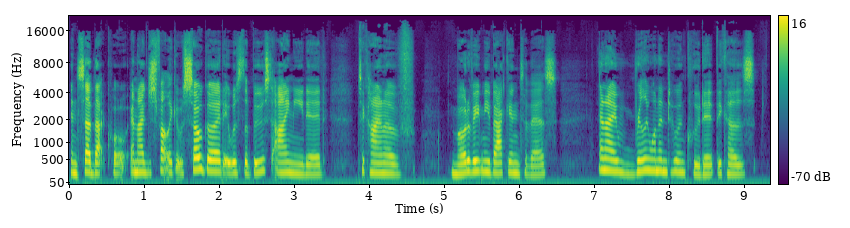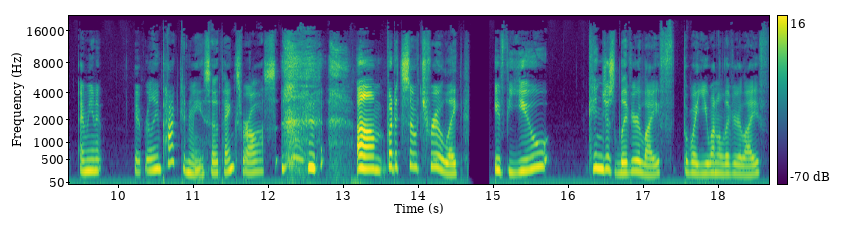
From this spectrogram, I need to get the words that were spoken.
and said that quote. And I just felt like it was so good. It was the boost I needed to kind of motivate me back into this. And I really wanted to include it because, I mean, it, it really impacted me. So thanks, Ross. um, but it's so true. Like, if you can just live your life the way you want to live your life,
